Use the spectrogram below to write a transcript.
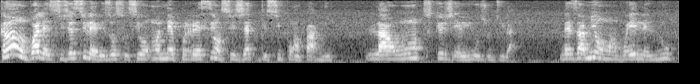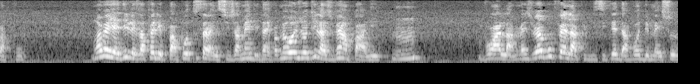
Quand on voit les sujets sur les réseaux sociaux, on est pressé, on se jette dessus pour en parler. La honte que j'ai eue aujourd'hui là. Mes amis, on m'a envoyé les loups papous. Moi-même, j'ai dit les affaires de papos, tout ça là, je suis jamais dedans. Mais aujourd'hui là, je vais en parler. Hmm? Voilà, mais je vais vous faire la publicité d'abord de mes choses.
